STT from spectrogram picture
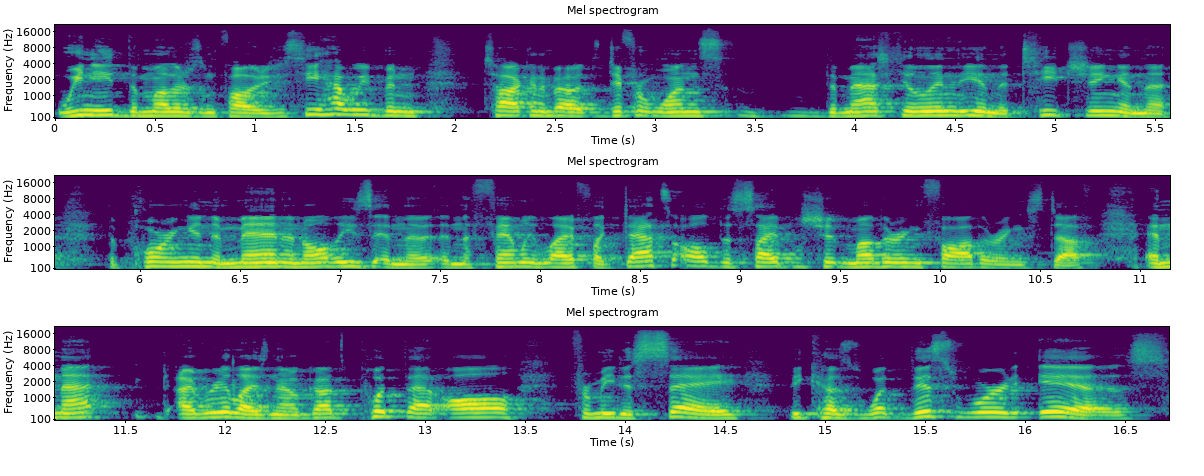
we need the mothers and fathers. You see how we've been talking about different ones the masculinity and the teaching and the, the pouring into men and all these and the, and the family life. Like that's all discipleship, mothering, fathering stuff. And that, I realize now, God's put that all for me to say because what this word is,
